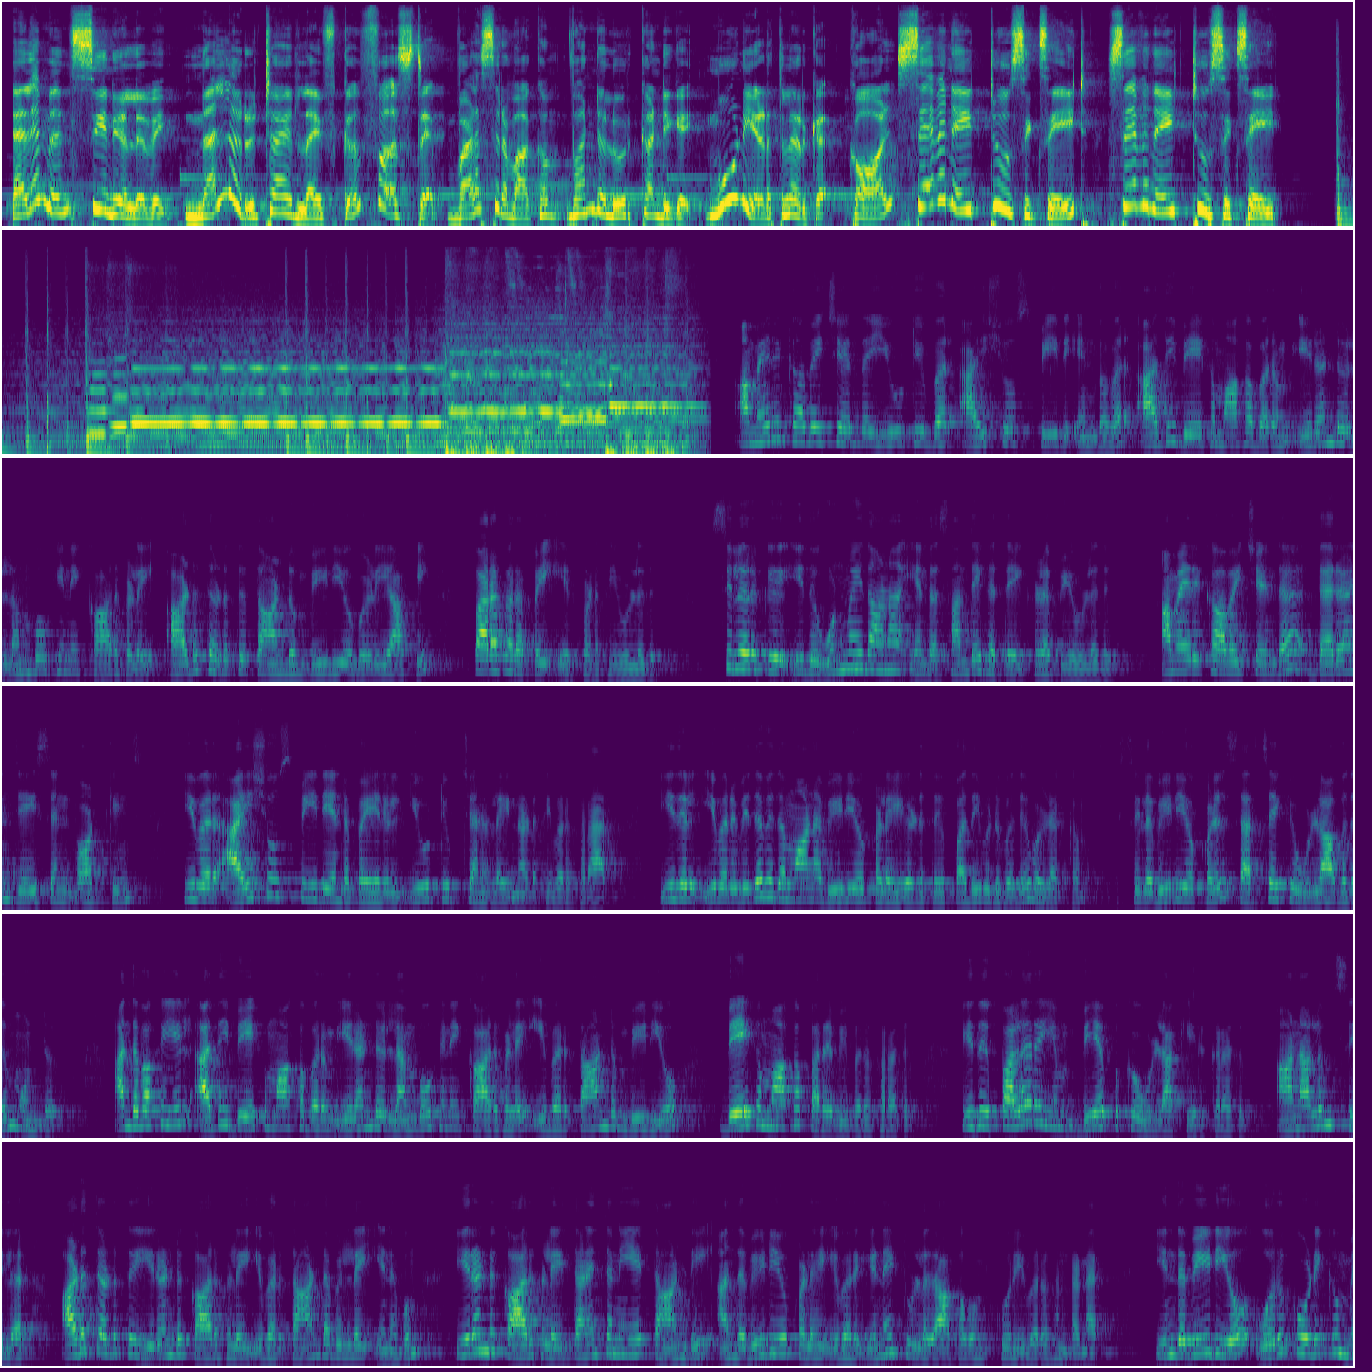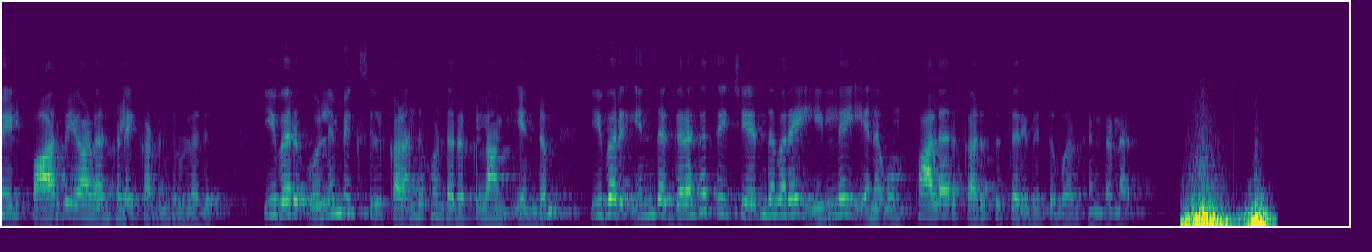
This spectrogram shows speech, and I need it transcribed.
Element senior living நல்ல retired லைஃப்க்கு first step Valasaravakkam Vandalur Kandigai. மூணு இடத்துல இருக்கு. Call seven eight two six eight seven eight two six eight அமெரிக்காவைச் சேர்ந்த யூடியூபர் ஐஷோ ஸ்பீட் என்பவர் அதிவேகமாக வரும் இரண்டு லம்போகினி கார்களை அடுத்தடுத்து தாண்டும் வீடியோ வெளியாகி பரபரப்பை ஏற்படுத்தியுள்ளது. சிலருக்கு இது உண்மைதானா என்ற சந்தேகத்தை கிளப்பியுள்ளது. அமெரிக்காவைச் சேர்ந்த டெரன் ஜேசன் வாட்கின்ஸ் இவர் ஐஷோ ஸ்பீட் என்ற பெயரில் யூடியூப் சேனலை நடத்தி வருகிறார். இதில் இவர் விதவிதமான வீடியோக்களை எடுத்து பதிவிடுவது வழக்கம். சில வீடியோக்கள் சர்ச்சைக்கு உள்ளாவதும் உண்டு. அந்த வகையில் அதிவேகமாக வரும் இரண்டு லம்போகினி கார்களை இவர் தாண்டும் வீடியோ வேகமாக பரவி வருகிறது. இது பலரையும் வியப்புக்கு உள்ளாக்கி இருக்கிறது ஆனாலும் சிலர் அடுத்தடுத்து இரண்டு கார்களை இவர் தாண்டவில்லை எனவும் இரண்டு கார்களை தனித்தனியே தாண்டி அந்த வீடியோக்களை இவர் இணைத்துள்ளதாகவும் கூறி வருகின்றனர். இந்த வீடியோ ஒரு கோடிக்கும் மேல் பார்வையாளர்களை கடந்துள்ளது. இவர் ஒலிம்பிக்ஸில் கலந்து கொண்டிருக்கலாம் என்றும் இவர் இந்த கிரகத்தைச் சேர்ந்தவரே இல்லை எனவும் பலர் கருத்து தெரிவித்து வருகின்றனர்.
